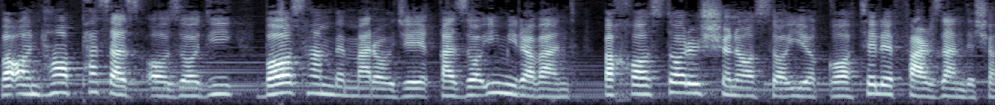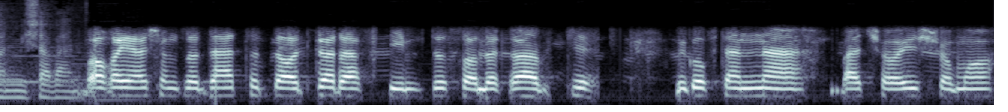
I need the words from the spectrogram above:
و آنها پس از آزادی باز هم به مراجع قضایی می روند و خواستار شناسایی قاتل فرزندشان می شوند آقای هاشمزاده حتی دادگاه رفتیم دو سال قبل که می‌گفتن نه بچه های شما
